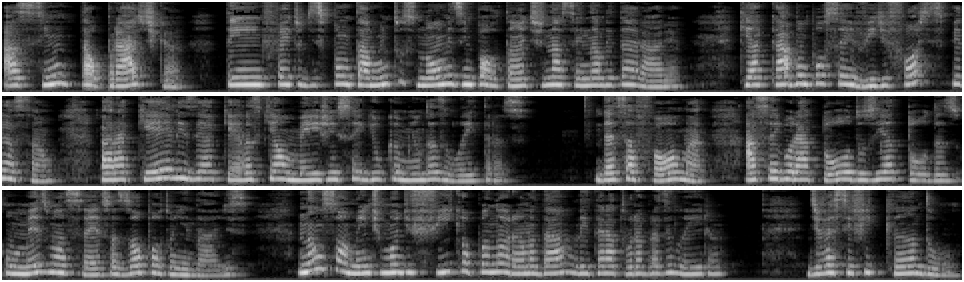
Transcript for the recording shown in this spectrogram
Assim, tal prática tem feito despontar muitos nomes importantes na cena literária, que acabam por servir de forte inspiração para aqueles e aquelas que almejem seguir o caminho das letras. Dessa forma, assegurar a todos e a todas o mesmo acesso às oportunidades não somente modifica o panorama da literatura brasileira, diversificando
